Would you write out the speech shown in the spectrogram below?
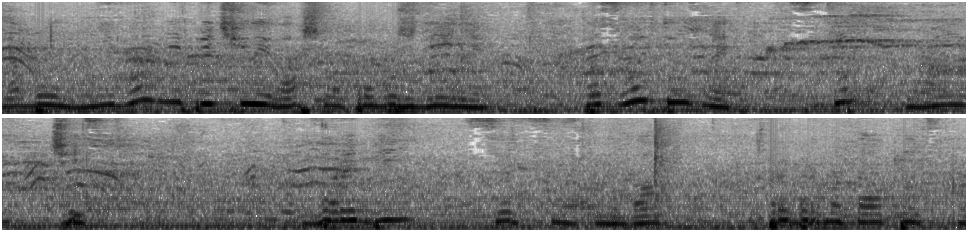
я был невольной причиной вашего пробуждения. Позвольте узнать, с кем имею честь». «Воробей, сердце льва», — пробормотал Петька.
